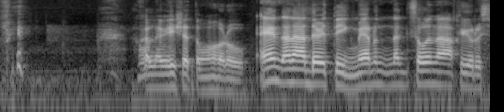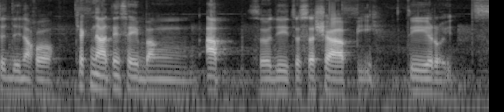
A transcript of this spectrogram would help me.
Nakalagay siya tomorrow. And another thing, meron, nag, so na curious din ako. Check natin sa ibang app. So dito sa Shopee, steroids.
